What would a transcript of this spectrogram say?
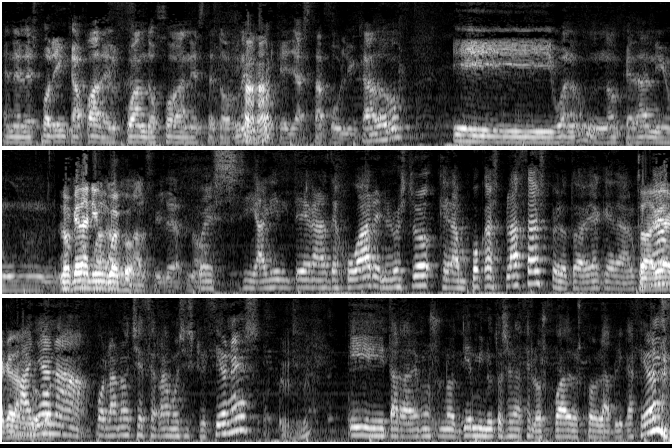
en el Sport Incapaz el cuándo juegan este torneo, Ajá. porque ya está publicado. Y bueno, no queda ni un. No queda ni un para hueco. alfiler, no. Pues si alguien tiene ganas de jugar, en el nuestro quedan pocas plazas, pero todavía queda alguna. Todavía Mañana por la noche cerramos inscripciones y tardaremos unos 10 minutos en hacer los cuadros con la aplicación.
